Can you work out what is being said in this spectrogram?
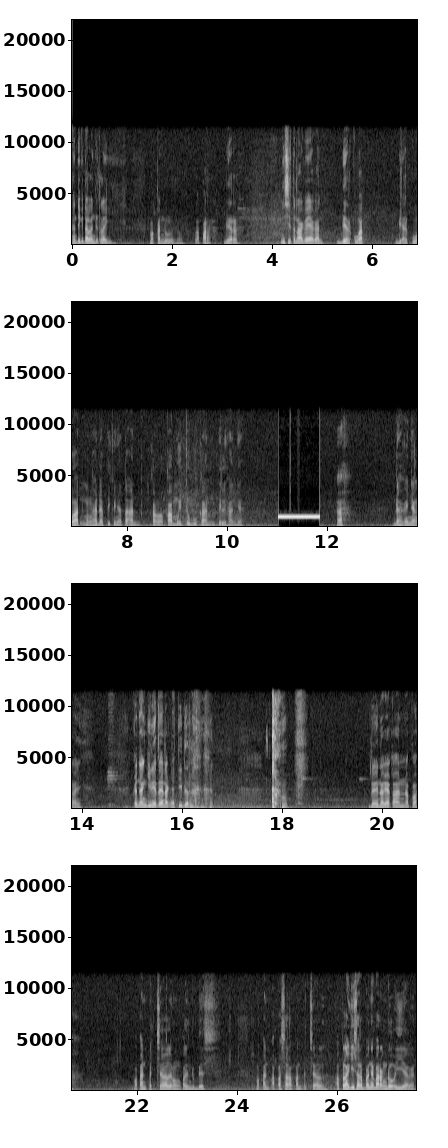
Nanti kita lanjut lagi. Makan dulu Lapar Biar ngisi tenaga ya kan? Biar kuat Biar kuat menghadapi kenyataan Kalau kamu itu bukan pilihannya. Ah Udah kenyang aja Kenyang gini tuh enaknya tidur. Udah enak ya kan Apa? Makan pecel emang paling the best makan apa sarapan pecel. Apalagi sarapannya barang doi ya kan.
